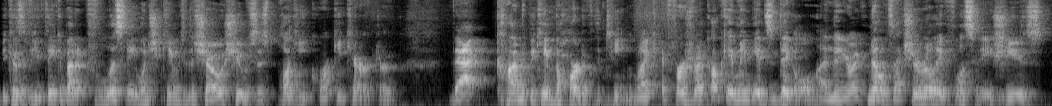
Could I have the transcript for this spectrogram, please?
Because if you think about it, Felicity, when she came to the show, she was this plucky, quirky character that kind of became the heart of the team. Like at first you're like, okay, maybe it's Diggle, and then you're like, no, it's actually really Felicity. She's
